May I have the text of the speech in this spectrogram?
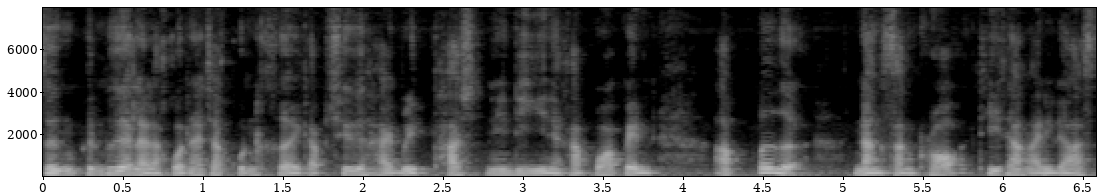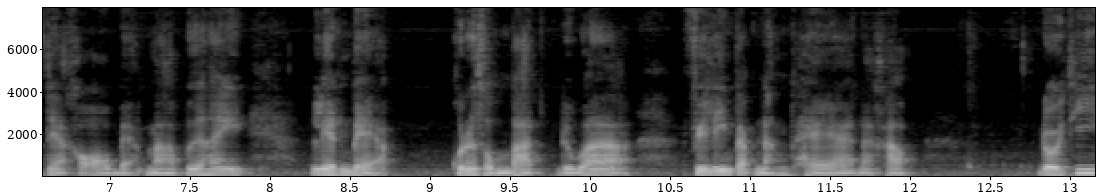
ซึ่งเพื่อนๆหลายๆคนน่าจะคุ้นเคยกับชื่อ hybrid touch นี้ดีนะครับ เพราะว่าเป็น upper หนังสังเคราะห์ที่ทาง Adidas เนี่ยเขาออกแบบมาเพื่อให้เรียนแบบคุณสมบัติหรือว่า feeling แบบหนังแท้นะครับ โดยที่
